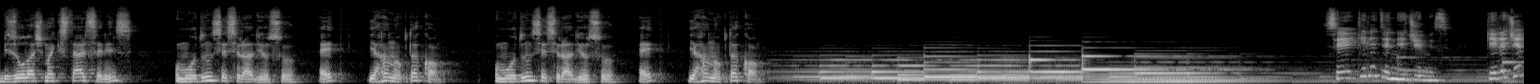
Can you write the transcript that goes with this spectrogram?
Bize ulaşmak isterseniz Umutun Sesi Radyosu et yaha.com Umutun Sesi Radyosu et yaha.com Sevgili dinleyicimiz, gelecek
